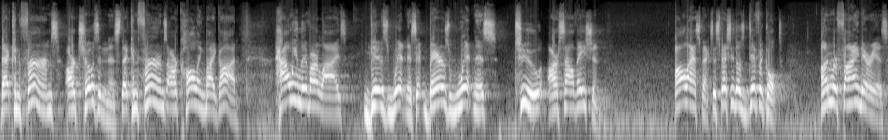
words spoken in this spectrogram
that confirms our chosenness, that confirms our calling by God. How we live our lives gives witness, it bears witness to our salvation. All aspects, especially those difficult, unrefined areas,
